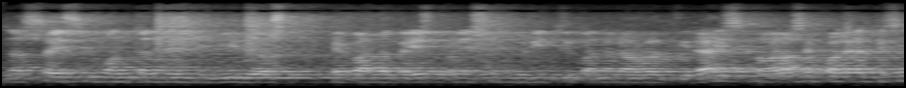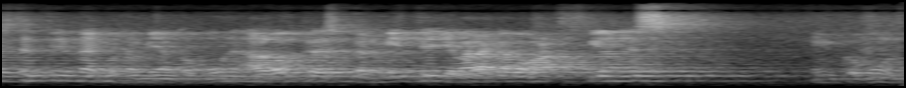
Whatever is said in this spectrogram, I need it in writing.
no sois un montón de individuos que cuando queréis ponéis un durito y cuando lo retiráis. Todas las ecualidades que existen tienen una economía común, algo que les permite llevar a cabo acciones en común.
